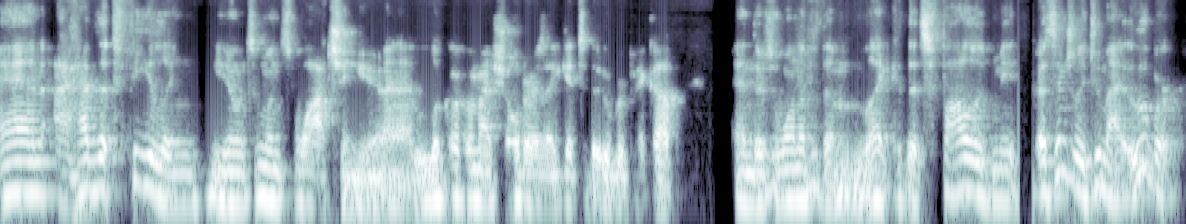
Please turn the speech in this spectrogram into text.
And I have that feeling, you know, when someone's watching you, and I look over my shoulder as I get to the Uber pickup, and there's one of them like that's followed me essentially to my Uber.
